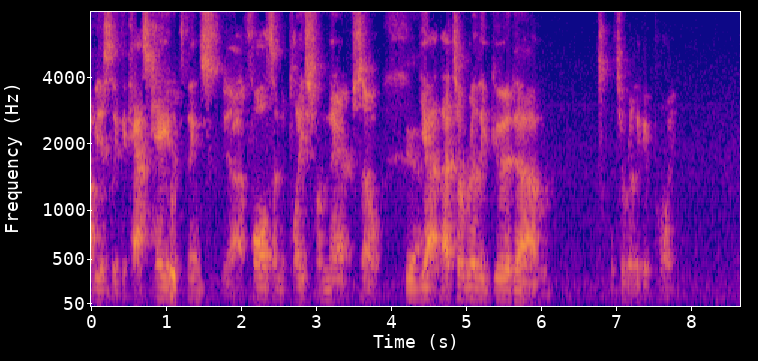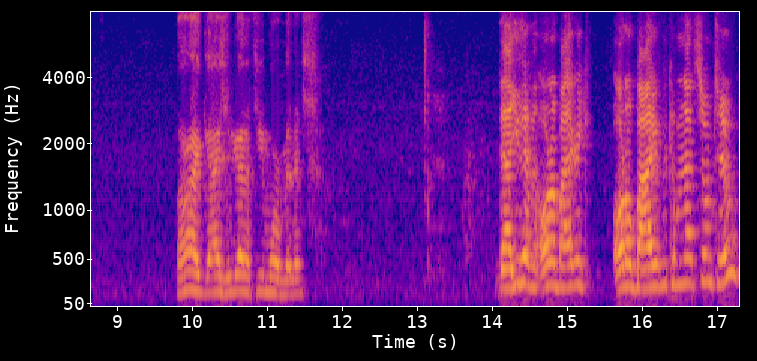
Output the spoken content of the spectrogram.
obviously the cascade of things uh, falls into place from there so Yeah. yeah, that's a really good um, that's a really good point All right, guys, we got a few more minutes. Now you have an autobiography autobiography coming out soon too.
